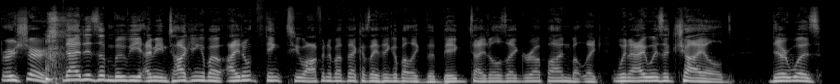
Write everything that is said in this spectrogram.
for sure. that is a movie. I mean, talking about, I don't think too often about that because I think about like the big titles I grew up on. But like when I was a child, there was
